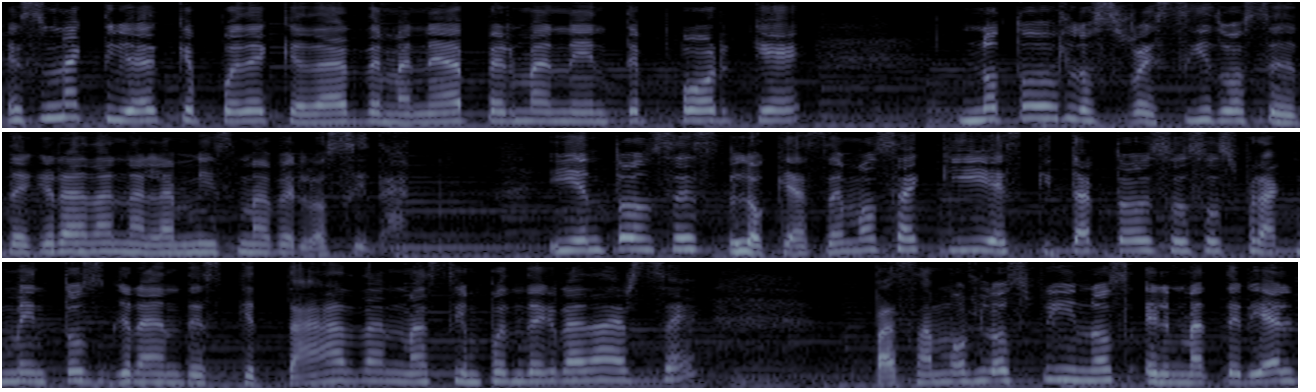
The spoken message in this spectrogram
es una actividad que puede quedar de manera permanente porque no todos los residuos se degradan a la misma velocidad. Y entonces lo que hacemos aquí es quitar todos esos fragmentos grandes que tardan más tiempo en degradarse. Pasamos los finos, el material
